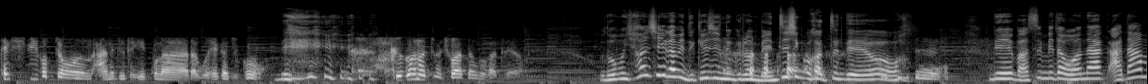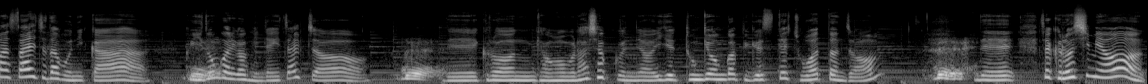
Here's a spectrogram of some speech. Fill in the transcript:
택시비 걱정은 안 해도 되겠구나라고 해가지고 네. 그거는 좀 좋았던 것 같아요. 너무 현실감이 느껴지는 그런 멘트신 것 같은데요. 네, 네, 맞습니다. 워낙 아담한 사이즈다 보니까 그 네. 이동 거리가 굉장히 짧죠. 네, 네, 그런 경험을 하셨군요. 이게 동경과 비교했을 때 좋았던 점. 네. 네. 자, 그러시면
